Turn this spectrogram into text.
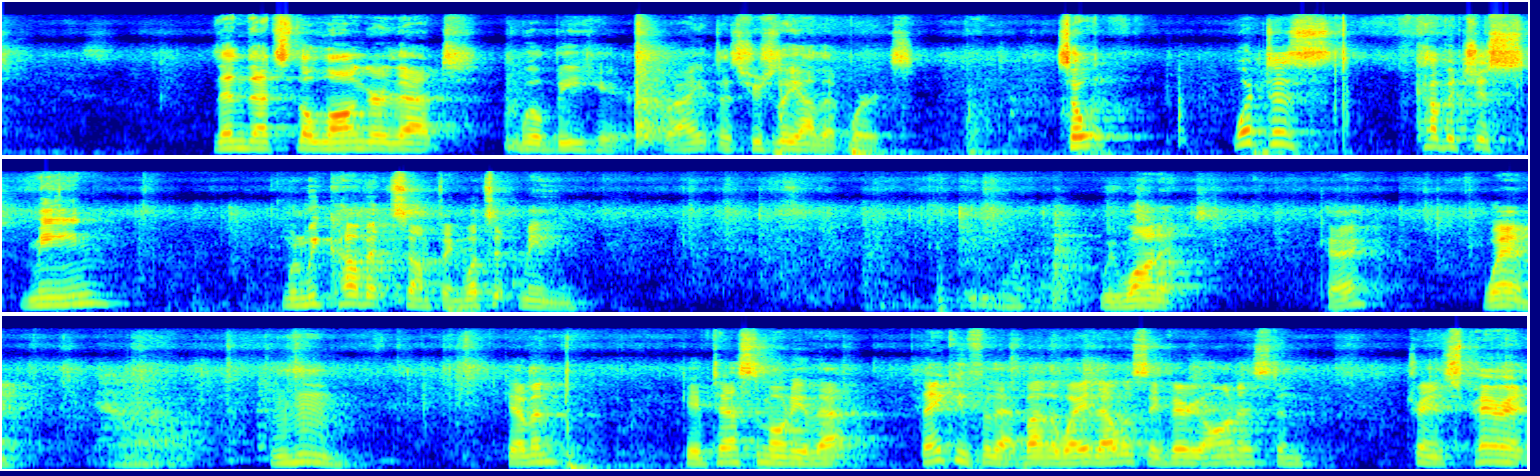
then that's the longer that will be here, right? That's usually how that works. So, what does covetous mean? When we covet something, what's it mean? We want it. We want it. Okay? When? Now. Mm-hmm. Kevin gave testimony of that. Thank you for that, by the way. That was a very honest and transparent.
